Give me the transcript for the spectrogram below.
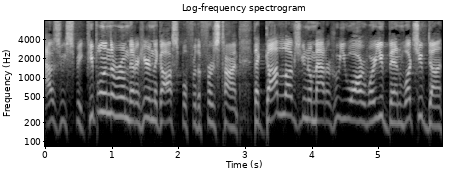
as we speak. People in the room that are hearing the gospel for the first time, that God loves you no matter who you are, where you've been, what you've done,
